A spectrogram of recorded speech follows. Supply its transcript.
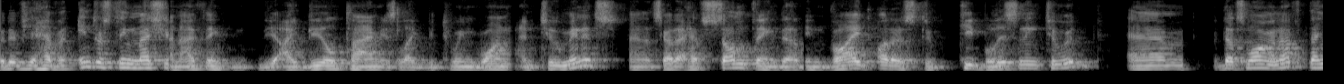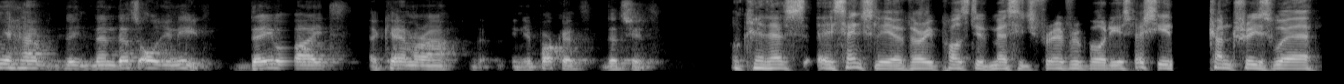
But if you have an interesting message, and I think the ideal time is like between one and two minutes, and it's got to have something that invite others to keep listening to it. Um, that's long enough. Then you have, then that's all you need: daylight, a camera in your pocket. That's it. Okay, that's essentially a very positive message for everybody, especially in countries where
